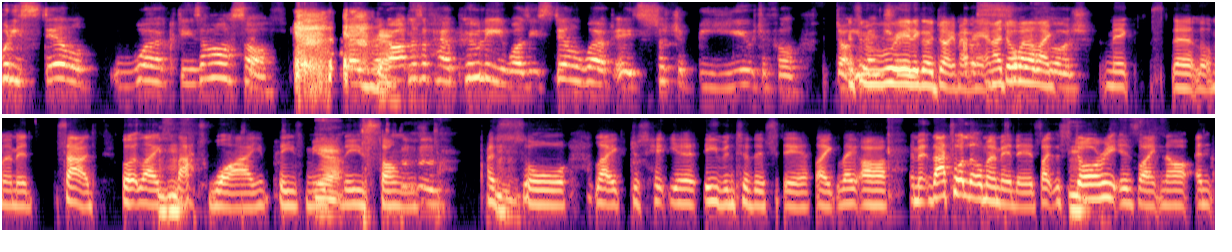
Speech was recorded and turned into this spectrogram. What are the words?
but he still worked his ass off like Yeah. regardless of how poorly he was he still worked it's such a beautiful documentary. it's a really good It was documentary and I don't want to like good. make the Little Mermaid sad, but like Mhm. that's why these mu- Yeah. these songs Mhm. Are Mhm. so like just hit you even to this day. Like they are. I mean, that's what Little Mermaid is. Like the Mm. story is like not, and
